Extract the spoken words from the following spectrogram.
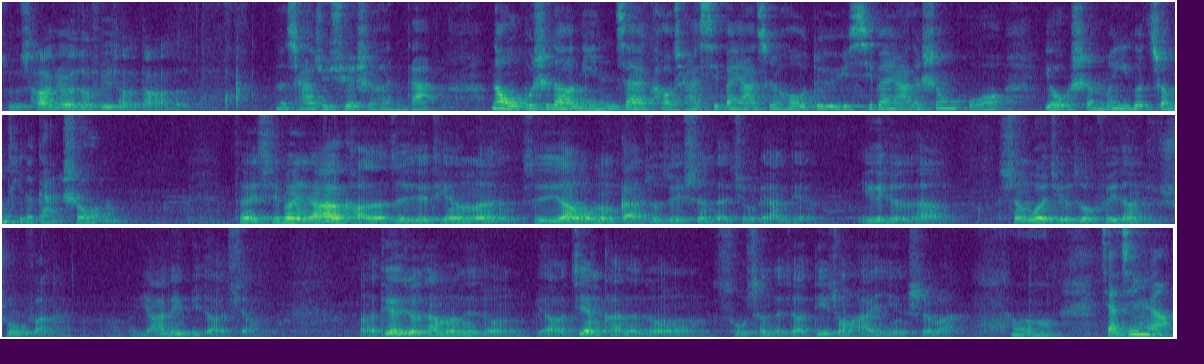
这个差距还是非常大的。那差距确实很大。那我不知道您在考察西班牙之后，对于西班牙的生活有什么一个整体的感受呢？在西班牙考的这些天呢，实际上我们感受最深的就两点，一个就是它生活节奏非常舒缓，压力比较小。呃，第二就是他们那种比较健康的那种俗称的叫地中海饮食吧。哦，蒋先生，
